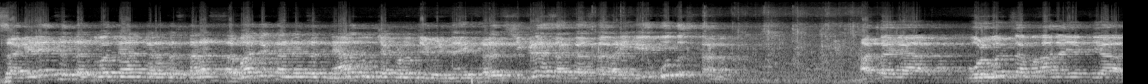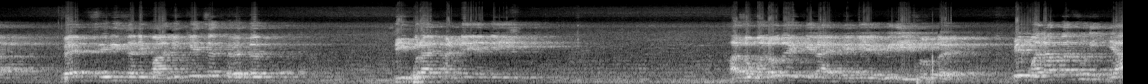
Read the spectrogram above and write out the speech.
सगळ्याच तत्वज्ञान करत असताना समाज ज्ञान तुमच्याकडून जे मिळतंय खरंच शिकण्यासारखं असतं आणि हे होत असताना. आता ज्या कोळवतचा महानायक या वेब सिरीज आणि मालिकेचं खरं तर दीपराज खांडे यांनी हा जो मनोदय केलाय ते जे रिलीज होतोय मी मनापासून या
